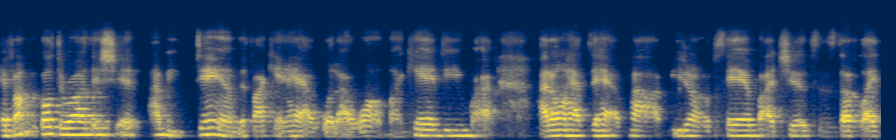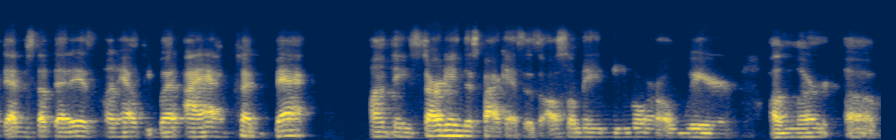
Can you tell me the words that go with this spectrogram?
if I'm gonna go through all this shit, I'd be damned if I can't have what I want. My candy, my I don't have to have pop, you know what I'm saying, my chips and stuff like that and stuff that is unhealthy, but I have cut back on things. Starting this podcast has also made me more aware, alert of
